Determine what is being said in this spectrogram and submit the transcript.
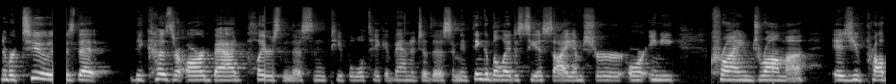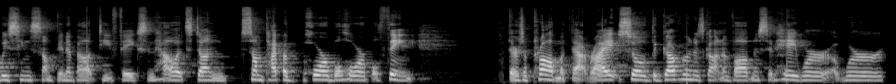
Number two is that because there are bad players in this and people will take advantage of this. I mean, think of the latest CSI, I'm sure, or any crime drama, is you've probably seen something about deepfakes and how it's done some type of horrible, horrible thing. There's a problem with that, right? So the government has gotten involved and said, "Hey, we're we're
